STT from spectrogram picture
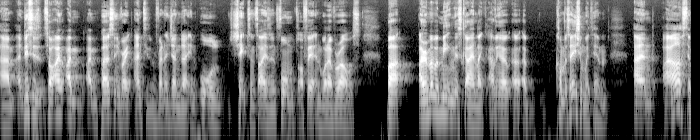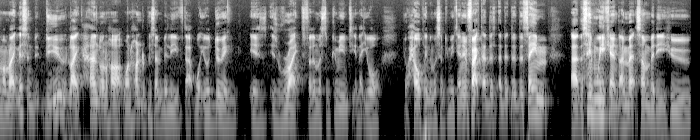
Um, and this is so I, I'm I'm personally very anti the prevent agenda in all shapes and sizes and forms of it and whatever else. But I remember meeting this guy and like having a, a, a conversation with him, and I asked him, I'm like, listen, do you like hand on heart, 100% believe that what you're doing is is right for the Muslim community and that you're you're helping the Muslim community? And in fact, at the, at the, the, the same uh, the same weekend, I met somebody who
